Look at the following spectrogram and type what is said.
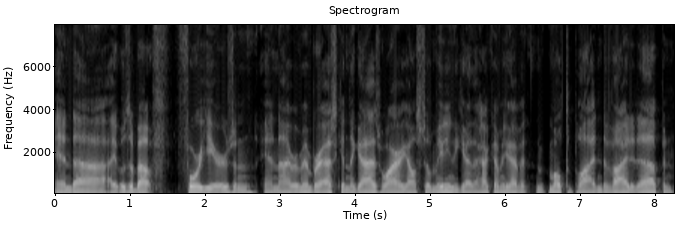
and uh, it was about four years. And and I remember asking the guys, "Why are y'all still meeting together? How come you haven't multiplied and divided up?" And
